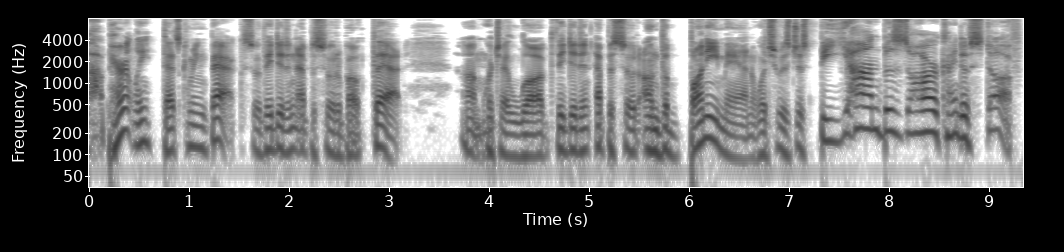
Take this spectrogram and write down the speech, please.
apparently that's coming back. So they did an episode about that, um, which I loved. They did an episode on the Bunny Man, which was just beyond bizarre kind of stuff.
